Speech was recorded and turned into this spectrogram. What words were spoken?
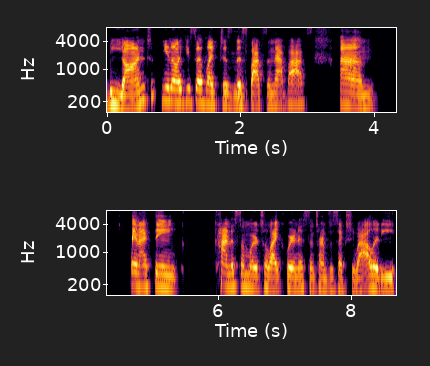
beyond, you know, like you said, like just mm-hmm. this box and that box. Um, and I think kind of similar to like queerness in terms of sexuality,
